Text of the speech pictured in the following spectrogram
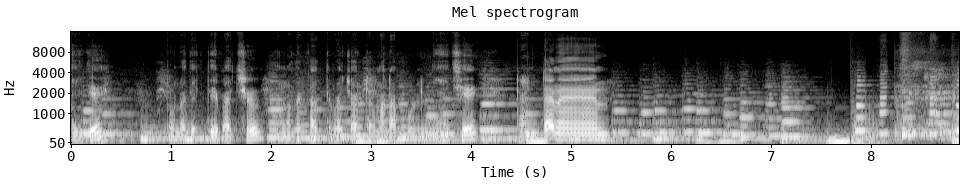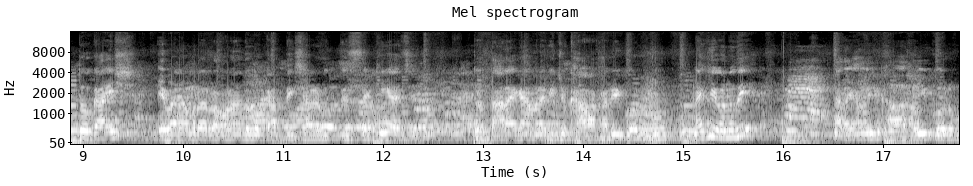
এই যে, তোমরা দেখতেই পাচ্ছ, আমাদের কার্তিক ভাই চকলেটের মালা পরে নিয়েছে। টান টান। তো গাইস এবার আমরা রওনা দেবো কার্তিক সারের উদ্দেশ্যে ঠিক আছে? তো তার আগে আমরা কিছু খাওয়া খাবি করব। নাকি অনুদি? তার আগে আমরা কিছু খাওয়া খাবি করব।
